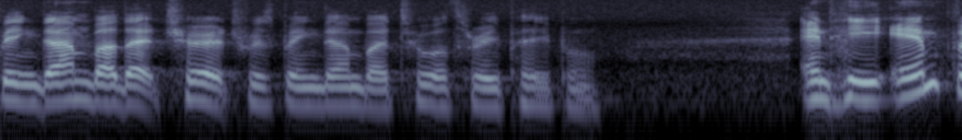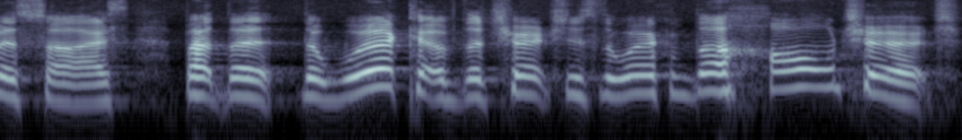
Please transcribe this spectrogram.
being done by that church was being done by two or three people. And he emphasized, but the, the work of the church is the work of the whole church.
